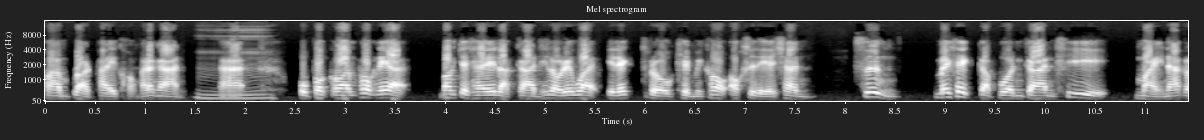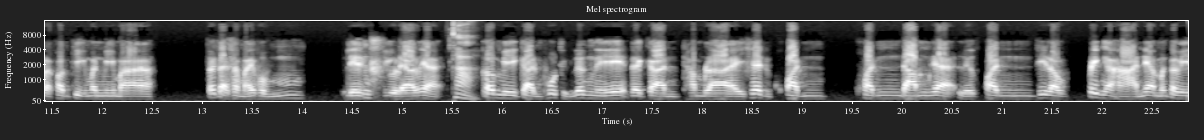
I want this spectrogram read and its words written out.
ความปลอดภัยของพนักงานอืมนะฮะอุปกรณ์พวกเนี้ยมักจะใช้หลักการที่เราเรียกว่า electrochemical oxidation ซึ่งไม่ใช่กระบวนการที่ใหม่นักหรอกความจริงมันมีมา ตั้งแต่สมัยผม เรียนหนังสืออยู่แล้วเนี่ยค่ะก็มีการพูดถึงเรื่องนี้ในการทำลาย เช่นควันควันดำเนี่ยหรือควันที่เราปิ้งอาหารเนี่ยมันก็มี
